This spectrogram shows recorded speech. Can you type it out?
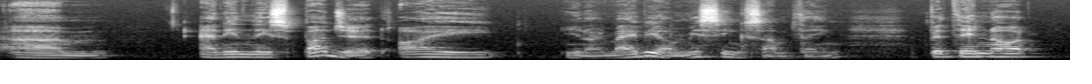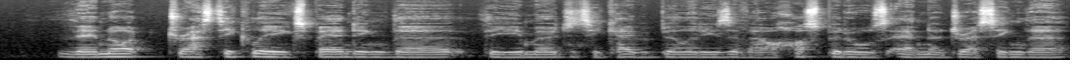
Um, and in this budget, I, you know, maybe I'm missing something, but they're not. They're not drastically expanding the, the emergency capabilities of our hospitals and addressing the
